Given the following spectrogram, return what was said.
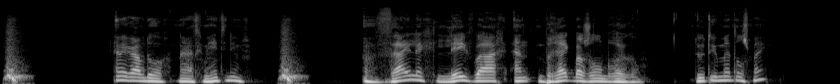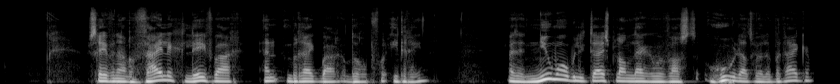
En dan gaan we door naar het gemeentenieuws. Een veilig, leefbaar en bereikbaar Zonnebreugel. Doet u met ons mee? We streven naar een veilig, leefbaar en bereikbaar dorp voor iedereen. Met een nieuw mobiliteitsplan leggen we vast hoe we dat willen bereiken.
